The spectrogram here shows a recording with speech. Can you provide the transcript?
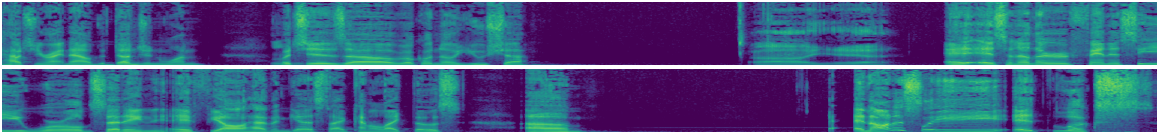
hatching right now, the dungeon one, which is uh, Rokka no Yusha. Oh yeah, It's another fantasy world setting. If y'all haven't guessed, I kind of like those. Um, and honestly, it looks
